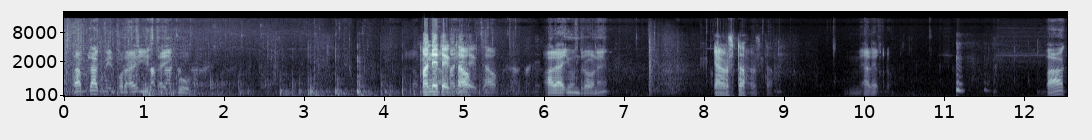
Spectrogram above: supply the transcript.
Está Blackbeard por ahí y está IQ. Me han detectado. Vale, hay un dron, eh. Ya no está. Me alegro. Back.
